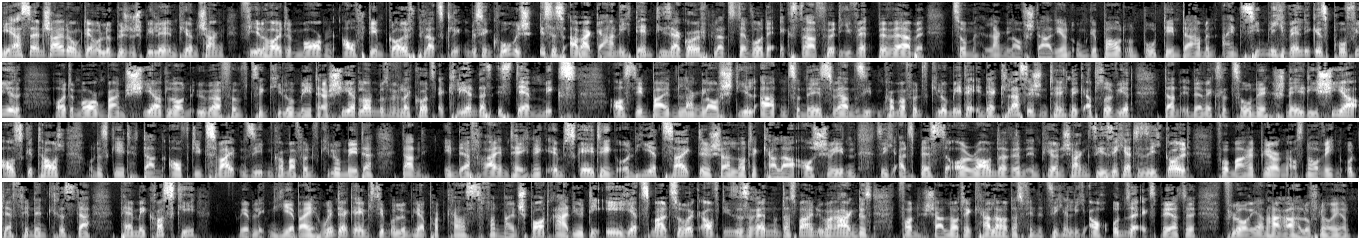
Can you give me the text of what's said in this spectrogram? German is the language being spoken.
Die erste Entscheidung der Olympischen Spiele in Pyeongchang fiel heute Morgen auf dem Golfplatz. Klingt ein bisschen komisch, ist es aber gar nicht, denn dieser Golfplatz, der wurde extra für die Wettbewerbe zum Langlaufstadion umgebaut und bot den Damen ein ziemlich welliges Profil. Heute Morgen beim Skiathlon über 15 Kilometer. Skiathlon müssen wir vielleicht kurz erklären, das ist der Mix aus den beiden Langlaufstilarten. Zunächst werden 7,5 Kilometer in der klassischen Technik absolviert, dann in der Wechselzone schnell die Skier ausgetauscht und es geht dann auf die zweiten sieben 7,5 Kilometer dann in der freien Technik im Skating. Und hier zeigte Charlotte Kaller aus Schweden sich als beste Allrounderin in Pyeongchang. Sie sicherte sich Gold vor Marit Björgen aus Norwegen und der Finnin Christa Permikoski. Wir blicken hier bei Winter Games, dem Olympia-Podcast von meinsportradio.de jetzt mal zurück auf dieses Rennen und das war ein überragendes von Charlotte Kaller und das findet sicherlich auch unser Experte Florian Harrer. Hallo Florian.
